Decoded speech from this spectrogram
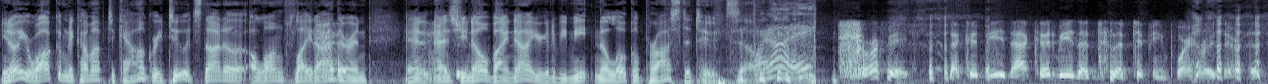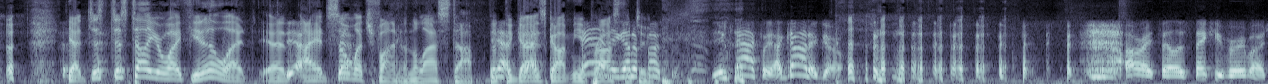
you know, you're welcome to come up to Calgary too. It's not a, a long flight either. And and as you know by now, you're going to be meeting a local prostitute. So why not? Eh? Perfect. that could be that could be the, the tipping point right there. yeah, just just tell your wife. You know what? Uh, Yeah, I had so yeah. much fun on the last stop that Yeah, the guys yeah. got me a Yeah, they got prostitute. prostitute. exactly. I gotta go. All right, fellas. Thank you very much.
